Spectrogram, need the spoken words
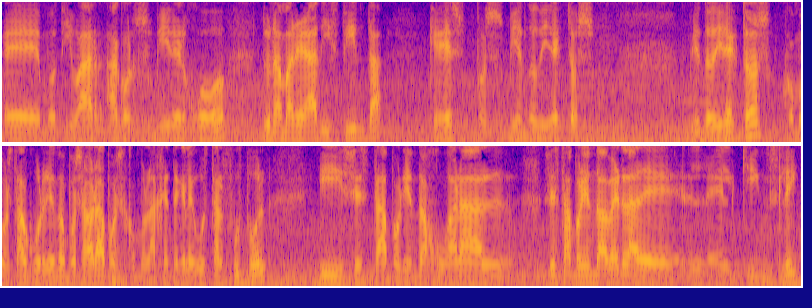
eh, motivar a consumir el juego de una manera distinta que es pues viendo directos viendo directos como está ocurriendo pues ahora pues como la gente que le gusta el fútbol y se está poniendo a jugar al se está poniendo a ver la de Kings League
